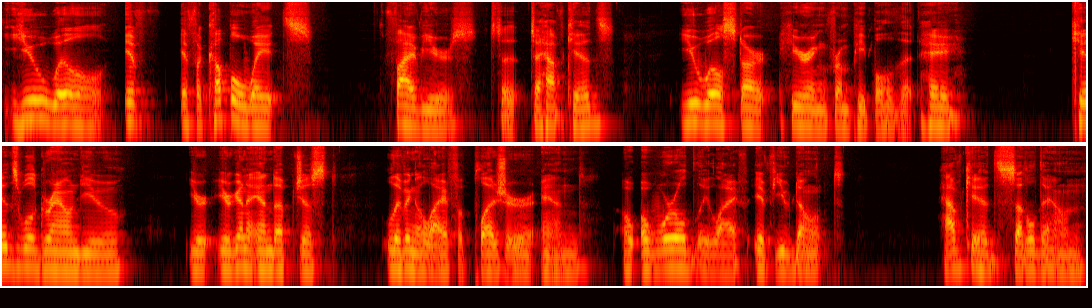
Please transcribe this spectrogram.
You will if if a couple waits five years to, to have kids, you will start hearing from people that, hey, kids will ground you. You're you're gonna end up just living a life of pleasure and a, a worldly life if you don't have kids, settle down.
